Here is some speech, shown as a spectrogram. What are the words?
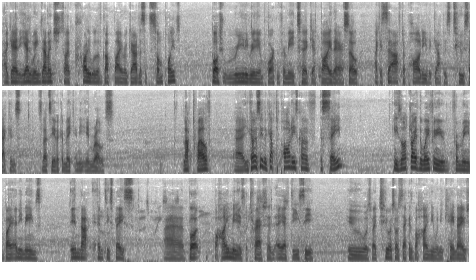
Again, he had wing damage, so I probably would have got by regardless at some point. But really, really important for me to get by there. So I can set after Paddy, the gap is two seconds. So let's see if I can make any inroads. Lap 12. Uh, you kind of see the gap to Paddy is kind of the same. He's not driving away from you from me by any means in that empty space. Uh, but behind me is a threat, an AFDC, who was like two or so seconds behind me when he came out.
